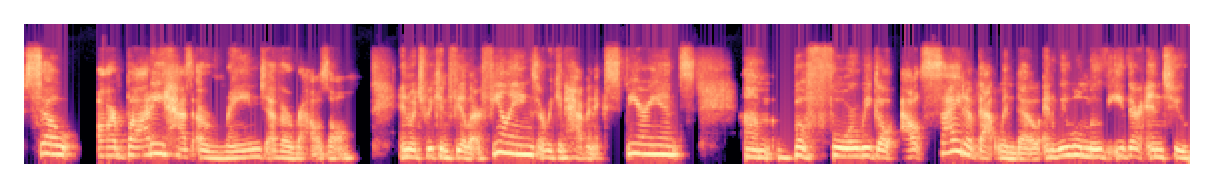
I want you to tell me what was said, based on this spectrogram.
So our body has a range of arousal in which we can feel our feelings or we can have an experience um, before we go outside of that window. And we will move either into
